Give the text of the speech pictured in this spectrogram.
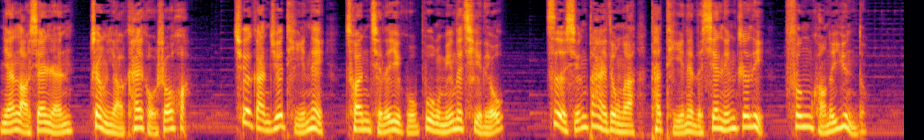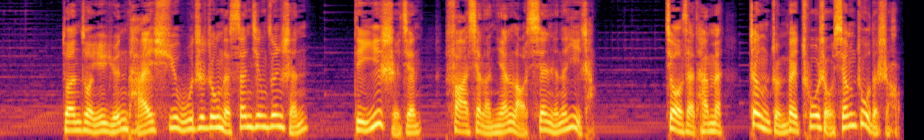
年老仙人正要开口说话。却感觉体内窜起了一股不明的气流，自行带动了他体内的仙灵之力疯狂的运动。端坐于云台虚无之中的三清尊神，第一时间发现了年老仙人的异常。就在他们正准备出手相助的时候，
